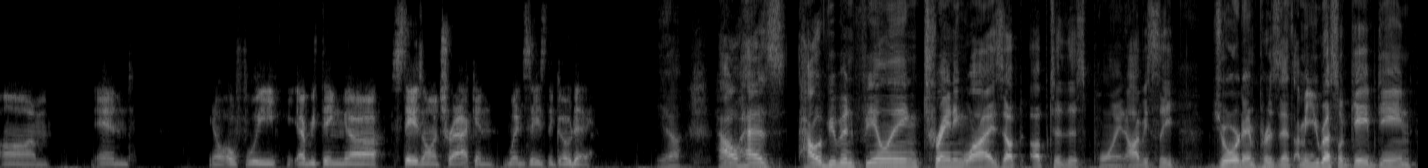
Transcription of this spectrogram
Um, and you know, hopefully everything uh, stays on track and Wednesday's the go day. Yeah. How has how have you been feeling training wise up up to this point? Obviously, Jordan presents. I mean, you wrestled Gabe Dean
